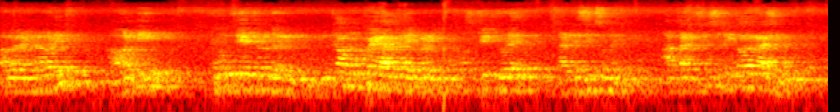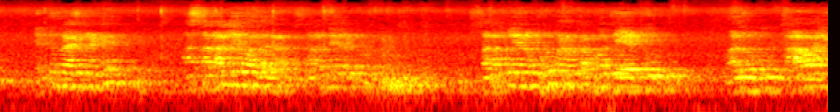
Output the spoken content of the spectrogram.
వాళ్ళ వెంటబడి అవన్నీ పూర్తి చేయడం జరిగింది. ఇంకా ముప్పై ఆరు ఇప్పటికి. స్ట్రీట్ టుడే థర్టీ సిక్స్ ఉన్నాయి. ఆ థర్టీ సిక్స్ రికవర్ రాసింది? ఎందుకు రాసిందంటే ఆ స్థలాలు లేవు వాళ్ళ దగ్గర. స్థలం లేనప్పుడు స్థలం లేనప్పుడు మనం ప్రపోజ్ చేయొద్దు. వాళ్ళు కావాలి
